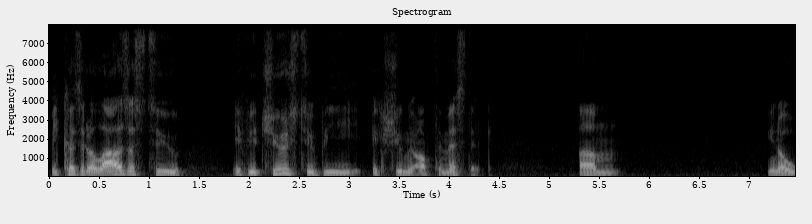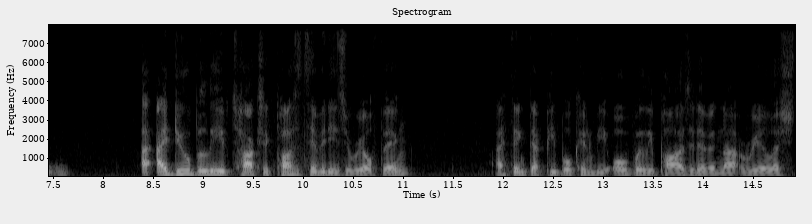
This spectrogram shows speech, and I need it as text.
because it allows us to if you choose to be extremely optimistic. Um you know, I, I do believe toxic positivity is a real thing. I think that people can be overly positive and not realis-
